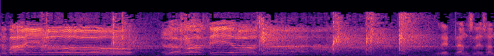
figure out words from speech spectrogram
ডুবাইল জগতির The translation.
